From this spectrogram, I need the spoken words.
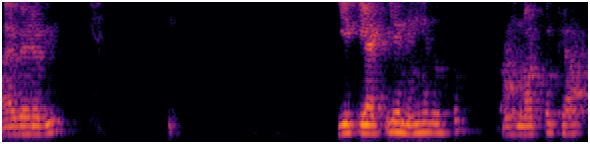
हाय वेर ये क्लैट के लिए नहीं है दोस्तों दिस नॉट फॉर क्लैट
